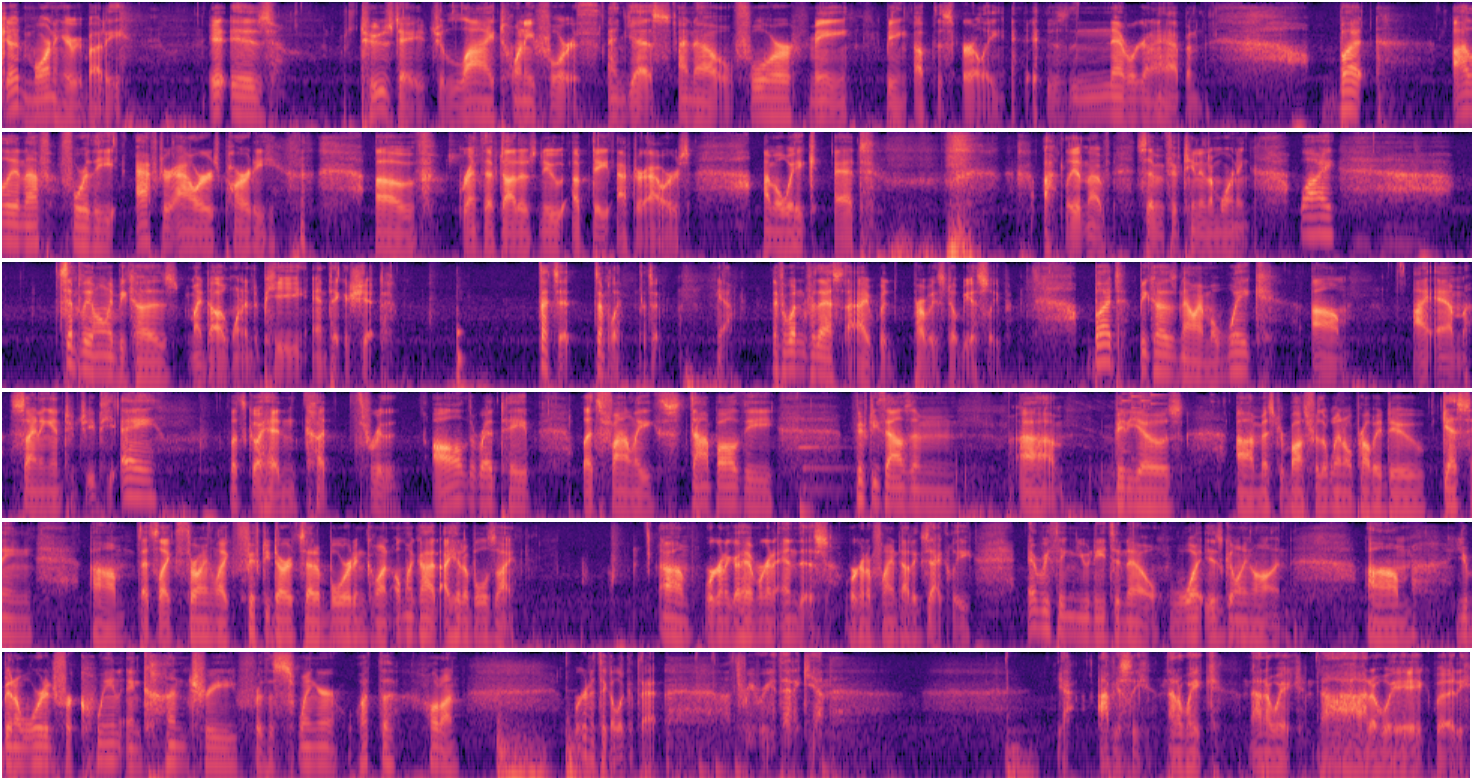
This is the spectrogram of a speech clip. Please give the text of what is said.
Good morning, everybody. It is Tuesday, July 24th, and yes, I know for me, being up this early is never going to happen. But oddly enough, for the after hours party of Grand Theft Auto's new update after hours, I'm awake at oddly enough 7:15 in the morning. Why? Simply only because my dog wanted to pee and take a shit. That's it. Simply. That's it. Yeah. If it wasn't for this, I would probably still be asleep. But because now I'm awake, um, I am signing into GTA. Let's go ahead and cut through the, all the red tape. Let's finally stop all the 50,000 um, videos. Uh, Mr. Boss for the win will probably do guessing. Um, that's like throwing like 50 darts at a board and going, oh my god, I hit a bullseye. Um, we're going to go ahead and we're going to end this. We're going to find out exactly everything you need to know. What is going on? Um, you've been awarded for Queen and Country for the Swinger. What the? Hold on. We're going to take a look at that. Let's reread that again. Yeah, obviously, not awake. Not awake. Not awake, buddy.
